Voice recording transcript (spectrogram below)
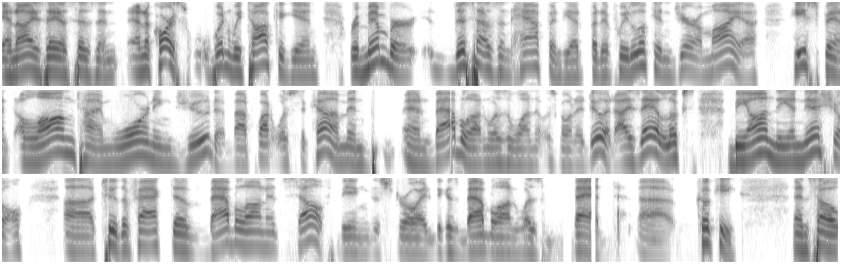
And Isaiah says, and, and of course, when we talk again, remember, this hasn't happened yet, but if we look in Jeremiah, he spent a long time warning Judah about what was to come. And and Babylon was the one that was going to do it. Isaiah looks beyond the initial uh, to the fact of Babylon itself being destroyed because Babylon was bad uh, cookie. And so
